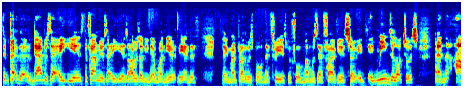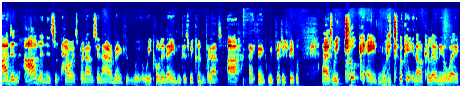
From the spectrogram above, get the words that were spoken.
the, the, dad was there eight years. The family was there eight years. I was only there one year at the end of thing. My brother was born there three years before. Mum was there five years. So it, it means a lot to us. And Aden, Aden is how it's pronounced in Arabic. We, we called it Aden because we couldn't pronounce Ah. I think we British people, as we took Aden, we took it in our colonial way.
